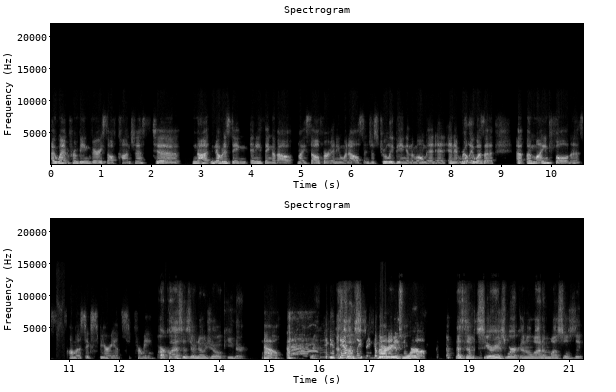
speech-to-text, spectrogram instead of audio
I went from being very self conscious to not noticing anything about myself or anyone else and just truly being in the moment. And, and it really was a, a, a mindfulness almost experience for me. Our classes are no joke either. No, you can't really think about it. Work. That's some serious work on a lot of muscles that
